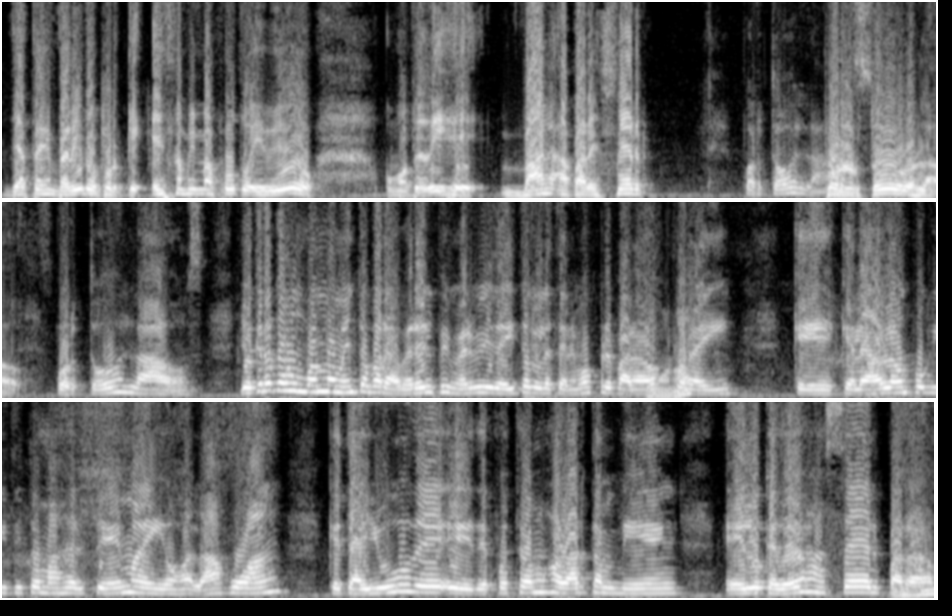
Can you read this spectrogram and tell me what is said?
ya estás en peligro porque esas mismas fotos y videos como te dije, van a aparecer por todos lados. Por todos los lados. Por todos lados. Yo creo que es un buen momento para ver el primer videito que les tenemos preparado por ahí. Que, le habla un poquitito más del tema y ojalá Juan que te ayude. Eh, después te vamos a dar también eh, lo que debes hacer para,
